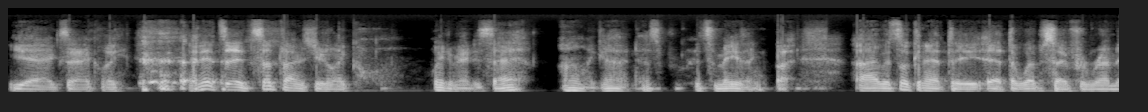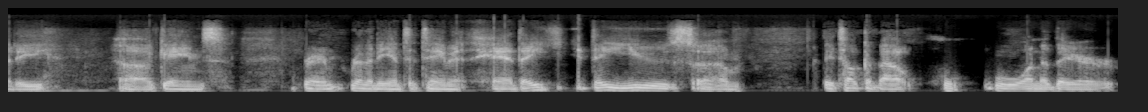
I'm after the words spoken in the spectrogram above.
Yeah, exactly. and it's it's sometimes you're like, wait a minute, is that? Oh my god, that's it's amazing. But I was looking at the at the website for Remedy uh, Games, Remedy Entertainment, and they they use um, they talk about one of their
